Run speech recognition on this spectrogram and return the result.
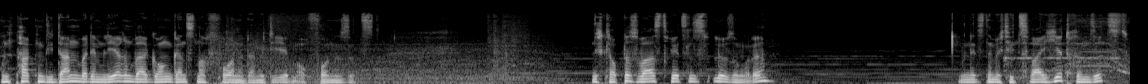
Und packen die dann bei dem leeren Waggon ganz nach vorne, damit die eben auch vorne sitzt. Ich glaube, das war das Rätsels Lösung, oder? Wenn jetzt nämlich die zwei hier drin sitzt.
